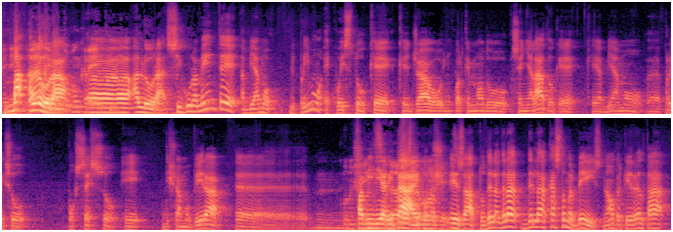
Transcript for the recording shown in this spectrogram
uh? Ma allora, uh, allora, sicuramente abbiamo, il primo è questo che, che già ho in qualche modo segnalato, che, che abbiamo uh, preso possesso e diciamo, vera eh, familiarità e conoscenza esatto, della, della, della, customer base, no? perché in realtà,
